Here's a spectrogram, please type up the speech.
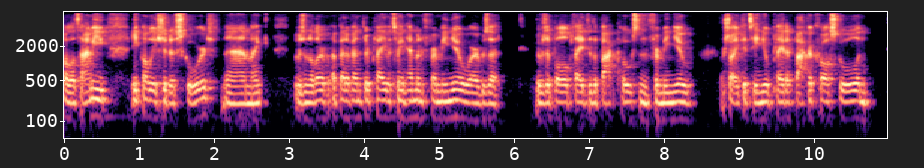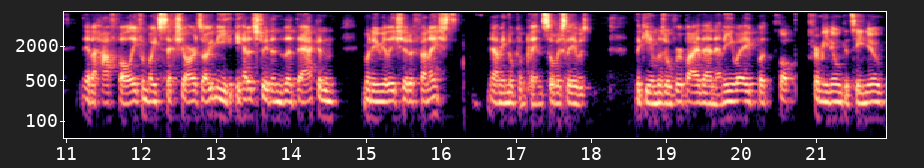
all the time. He he probably should have scored. Um, like there was another a bit of interplay between him and Firmino where it was a there was a ball played to the back post and Firmino, or sorry, Coutinho played it back across goal and he had a half volley from about six yards out and he, he headed straight into the deck and when he really should have finished. Yeah, I mean no complaints. Obviously it was the game was over by then anyway. But thought Firmino and Coutinho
